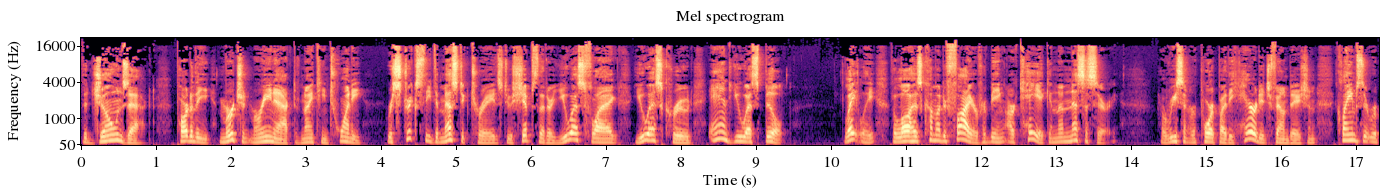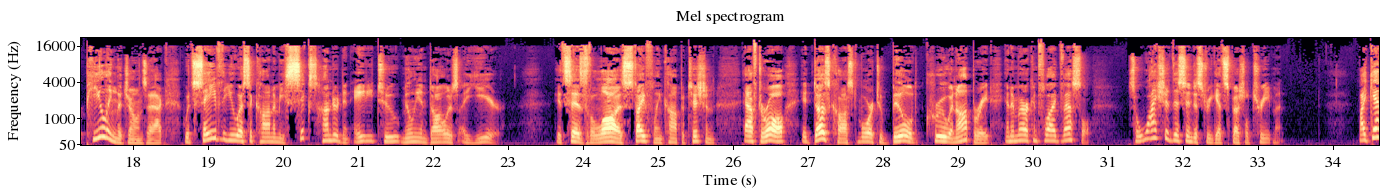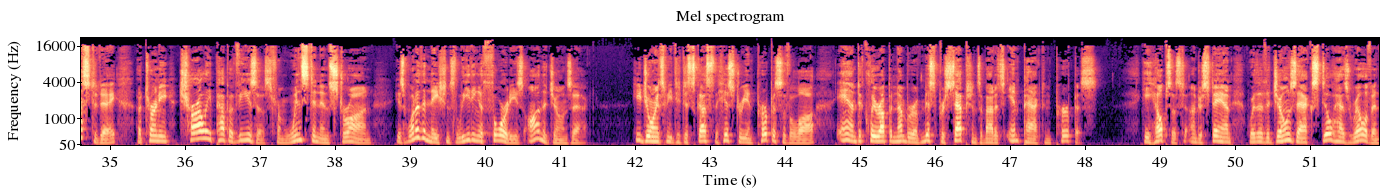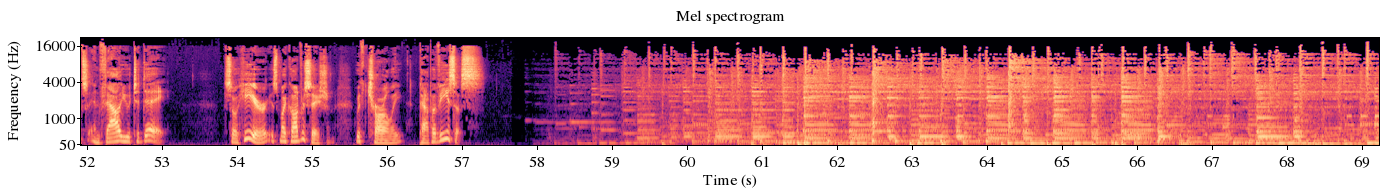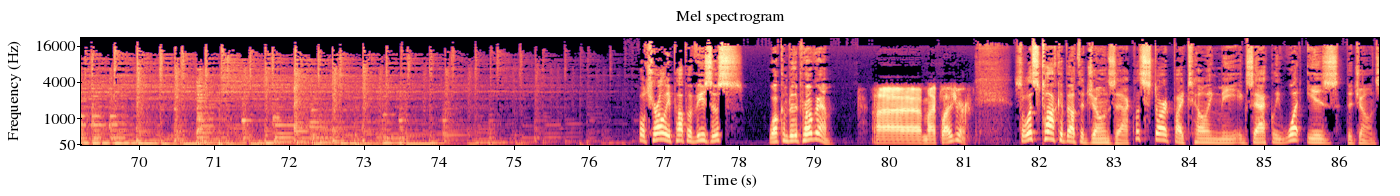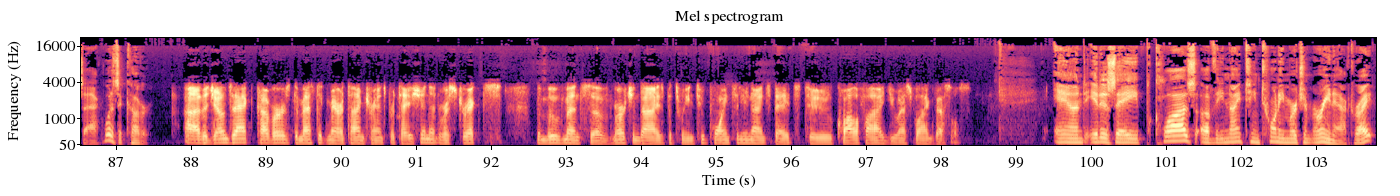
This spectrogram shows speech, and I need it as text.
The Jones Act, part of the Merchant Marine Act of 1920, restricts the domestic trades to ships that are U.S. flagged, U.S. crewed, and U.S. built. Lately, the law has come under fire for being archaic and unnecessary. A recent report by the Heritage Foundation claims that repealing the Jones Act would save the U.S. economy $682 million a year. It says the law is stifling competition. After all, it does cost more to build, crew, and operate an American flag vessel. So why should this industry get special treatment? My guest today, attorney Charlie Papavizas from Winston and Strawn, is one of the nation's leading authorities on the Jones Act. He joins me to discuss the history and purpose of the law and to clear up a number of misperceptions about its impact and purpose. He helps us to understand whether the Jones Act still has relevance and value today. So here is my conversation with Charlie Papavizas. Well, Charlie Papavizas, welcome to the program. Uh, my pleasure. So let's talk about the Jones Act. Let's start by telling me exactly what is the Jones Act? What does it cover? Uh, the Jones Act covers domestic maritime transportation. It restricts the movements of merchandise between two points in the United States to qualified U.S. flag vessels. And it is a clause of the 1920 Merchant Marine Act, right?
